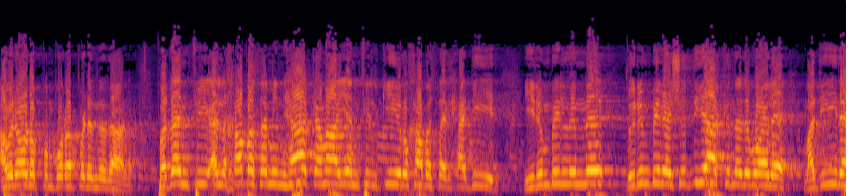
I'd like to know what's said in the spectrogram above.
അവനോടൊപ്പം പുറപ്പെടുന്നതാണ്. ഇരുമ്പിൽ നിന്ന് തുരുമ്പിനെ ശുദ്ധിയാക്കുന്നത് പോലെ മദീന ശരീര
